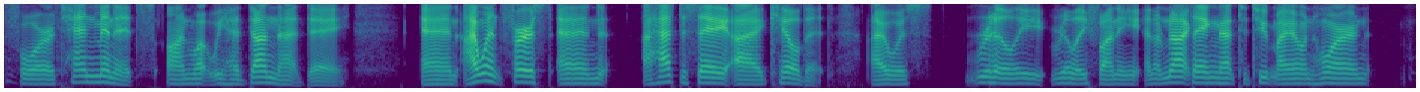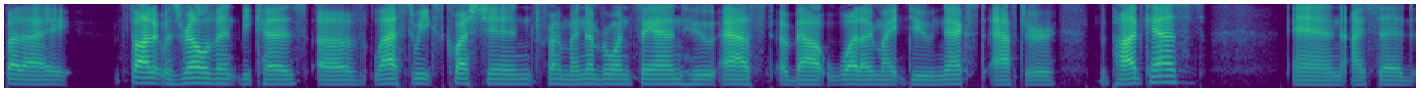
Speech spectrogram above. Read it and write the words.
for 10 minutes on what we had done that day. And I went first, and I have to say, I killed it. I was really, really funny. And I'm not saying that to toot my own horn, but I thought it was relevant because of last week's question from my number one fan who asked about what I might do next after the podcast. And I said,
